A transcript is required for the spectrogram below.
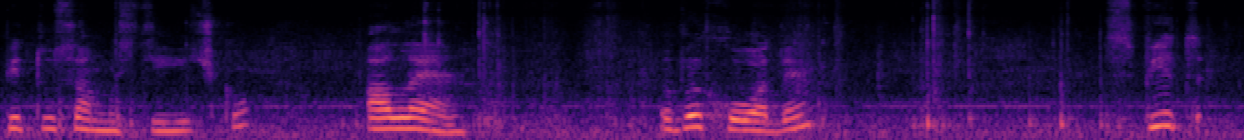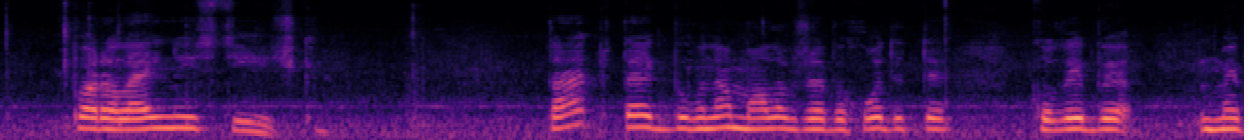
під ту саму стіючку, але виходить з-під паралельної стіючки. Так, так якби вона мала вже виходити, коли би ми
